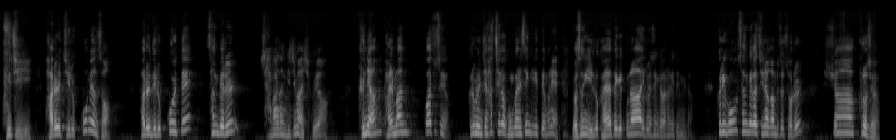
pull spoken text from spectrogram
굳이 발을 뒤로 꼬면서 발을 뒤로 꼴 때 상대를 잡아당기지 마시고요. 그냥 발만 꽈주세요. 그러면 이제 하체가 공간이 생기기 때문에 여성이 일로 가야 되겠구나 이런 생각을 하게 됩니다. 그리고 상대가 지나가면서 저를 샥 풀어줘요.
